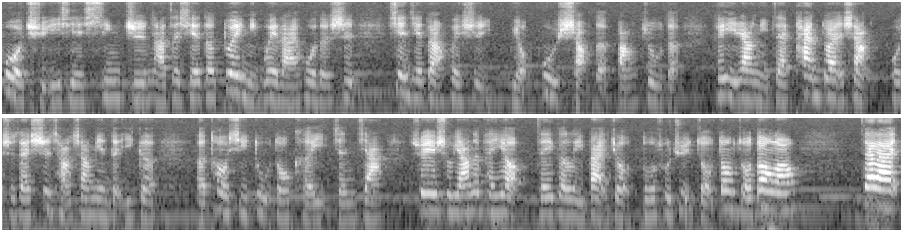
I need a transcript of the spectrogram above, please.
获取一些新知，那这些都对你未来或者是现阶段会是有不少的帮助的，可以让你在判断上或是在市场上面的一个呃透析度都可以增加。所以属羊的朋友，这个礼拜就多出去走动走动喽。再来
